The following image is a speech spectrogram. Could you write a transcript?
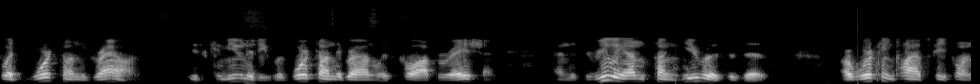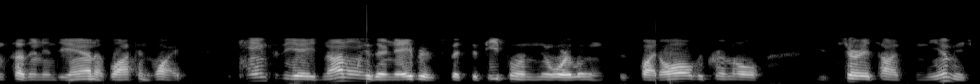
what worked on the ground is community. What worked on the ground was cooperation. And that the really unsung heroes of this are working class people in southern Indiana, black and white, who came to the aid not only of their neighbors, but to people in New Orleans, despite all the criminal stereotypes in the image.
